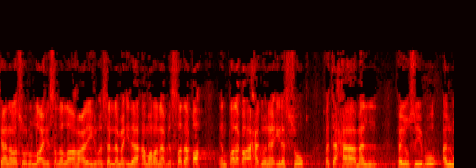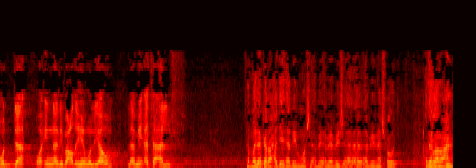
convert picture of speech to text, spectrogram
كان رسول الله صلى الله عليه وسلم إذا أمرنا بالصدقة انطلق أحدنا إلى السوق فتحامل فيصيب المد وإن لبعضهم اليوم لمئة ألف. ثم ذكر حديث أبي, موسى أبي, أبي, أبي مسعود. رضي الله عنه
